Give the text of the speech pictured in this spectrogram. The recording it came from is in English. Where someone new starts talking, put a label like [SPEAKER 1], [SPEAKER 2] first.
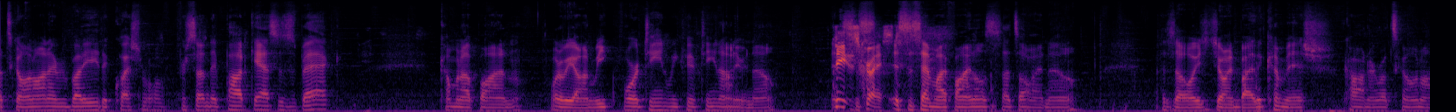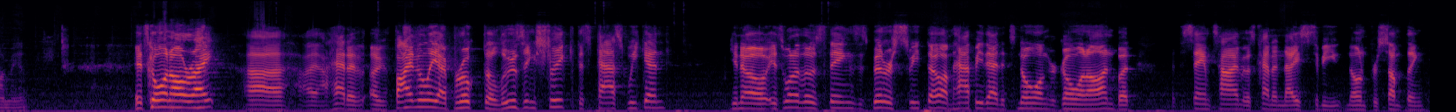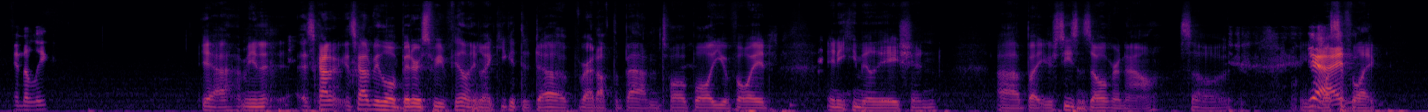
[SPEAKER 1] What's going on, everybody? The Questionable for Sunday podcast is back. Coming up on, what are we on? Week 14, week 15? I don't even know.
[SPEAKER 2] Jesus
[SPEAKER 1] it's
[SPEAKER 2] Christ.
[SPEAKER 1] It's the semifinals. That's all I know. As always, joined by the commish. Connor, what's going on, man?
[SPEAKER 2] It's going all right. Uh, I, I had a, a finally I broke the losing streak this past weekend. You know, it's one of those things. It's bittersweet though. I'm happy that it's no longer going on, but at the same time, it was kind of nice to be known for something in the league.
[SPEAKER 1] Yeah, I mean, it, it's kind of it's got to be a little bittersweet feeling. Like you get the dub right off the bat in the 12 bowl, you avoid any humiliation, uh, but your season's over now. So, you know,
[SPEAKER 2] Yeah, and-
[SPEAKER 1] like?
